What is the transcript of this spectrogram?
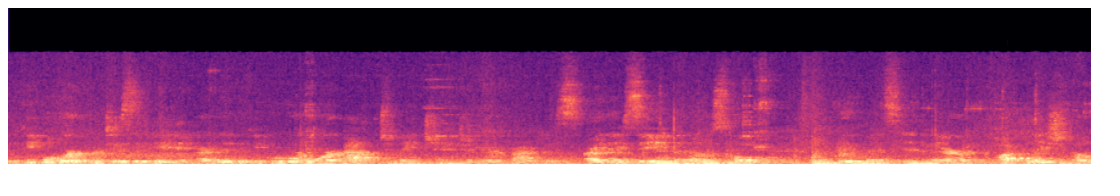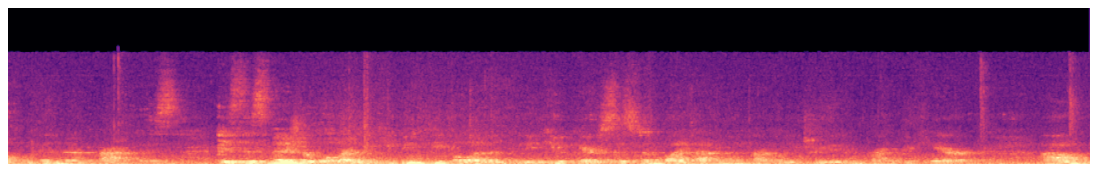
the people who are participating, are they the people who are more apt to make change in their practice? Are they seeing the noticeable improvements in their population health within their practice? Is this measurable? Are we keeping people out of the acute care system by having them properly treated in primary care? Um,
